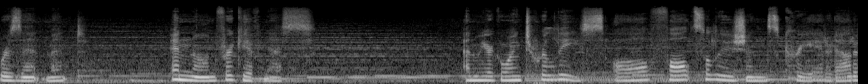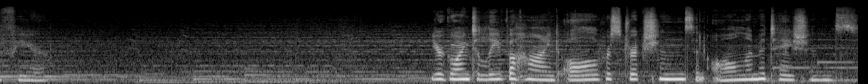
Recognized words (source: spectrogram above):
resentment, and non forgiveness. And we are going to release all false illusions created out of fear. You're going to leave behind all restrictions and all limitations.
